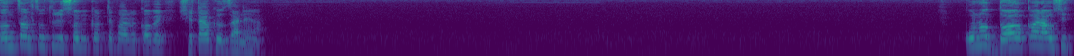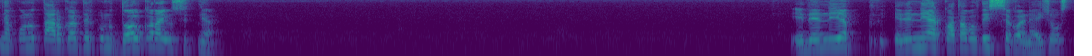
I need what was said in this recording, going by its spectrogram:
চঞ্চল চৌধুরী ছবি করতে পারবে কবে, সেটাও কেউ জানে না। কোনো দল করা উচিত না, কোনো তারকাদের কোনো দল করাই উচিত না। এদের নিয়ে এদের নিয়ে আর কথা বলতে ইচ্ছে করে না। এই সমস্ত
